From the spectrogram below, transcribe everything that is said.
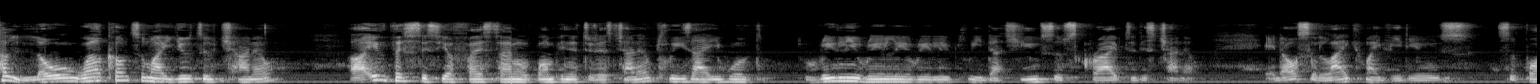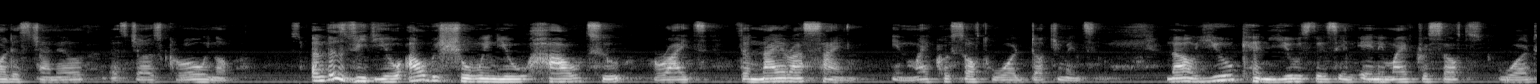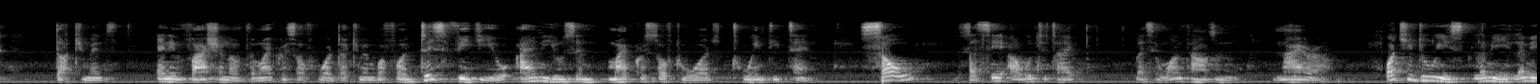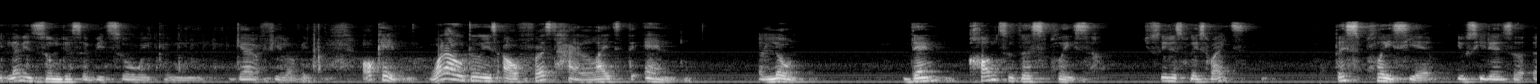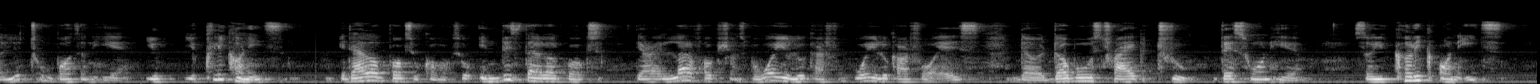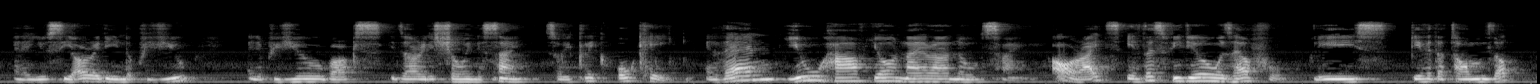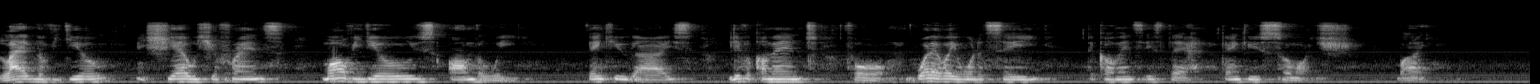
Hello, welcome to my YouTube channel. Uh, if this is your first time of bumping into this channel, please I would really, really, really plead that you subscribe to this channel and also like my videos. Support this channel. It's just growing up. In this video, I'll be showing you how to write the Naira sign in Microsoft Word document. Now you can use this in any Microsoft Word document, any version of the Microsoft Word document. But for this video, I'm using Microsoft Word 2010. So let's say I want to type, let's say 1000 Naira. What you do is, let me, let me, let me zoom this a bit so we can get a feel of it. Okay, what I'll do is I'll first highlight the N alone. Then come to this place. You see this place right? This place here you see there's a, a little button here. You you click on it a dialog box will come up. So in this dialog box there are a lot of options but what you look at what you look out for is the double strike through this one here. So you click on it and then you see already in the preview in the preview box it's already showing the sign. So you click ok. And then you have your naira note sign. Alright if this video was helpful please give it a thumbs up like the video and share with your friends. More videos on the way. Thank you guys. Leave a comment for whatever you want to say. The comments is there. Thank you so much. Bye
